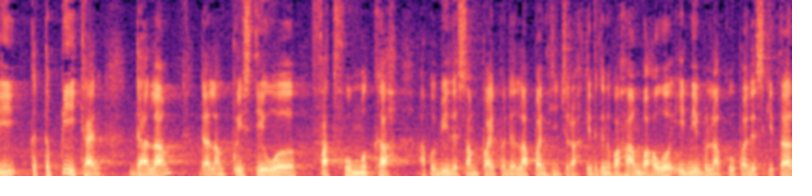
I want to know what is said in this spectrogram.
diketepikan dalam dalam peristiwa Fathu Mekah apabila sampai pada 8 Hijrah. Kita kena faham bahawa ini berlaku pada sekitar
